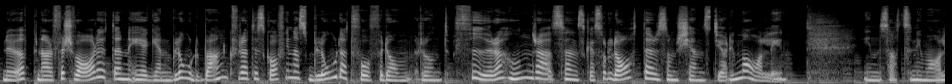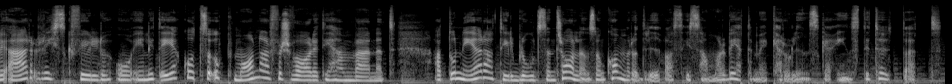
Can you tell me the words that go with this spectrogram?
Nu öppnar försvaret en egen blodbank för att det ska finnas blod att få för de runt 400 svenska soldater som tjänstgör i Mali. Insatsen i Mali är riskfylld och enligt Ekot så uppmanar försvaret i hemvärnet att donera till blodcentralen som kommer att drivas i samarbete med Karolinska institutet.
